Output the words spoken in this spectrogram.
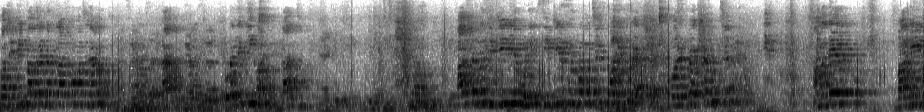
পজিটিভ বাজার একটা প্ল্যাটফর্ম আছে, জানো? হ্যাঁ? ওটাতে কি হয়? কাজ? ফার্স্ট আমরা সিটি নিয়ে বলি সিটি এর ফুল ফর্ম হচ্ছে call to action call to action হচ্ছে আমাদের বাড়ির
